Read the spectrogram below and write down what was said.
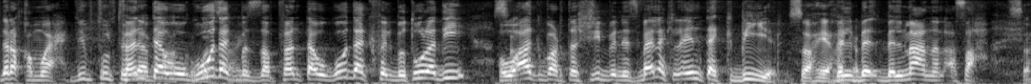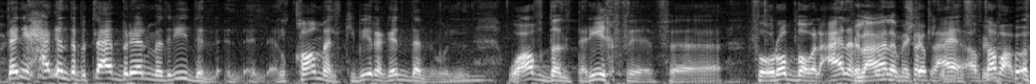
ده رقم واحد دي اللعب فانت وجودك. بالظبط فأنت وجودك في البطولة دي هو صح. أكبر تشريف بالنسبة لك لأن أنت كبير صحيح بال بالمعنى الأصح صحيح. تاني حاجة أنت بتلاعب ريال مدريد ال ال ال القامة الكبيرة جدا وال وأفضل تاريخ في في في أوروبا والعالم في العالم بشكل عام آه طبعا.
